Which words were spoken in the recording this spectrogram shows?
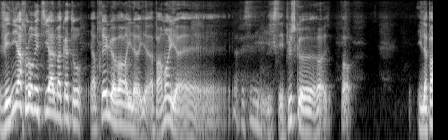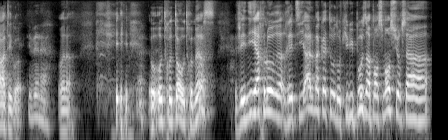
Veni Achloretial Makato. Et après, lui avoir, il a- il a- apparemment, il a, il- c'est plus que. Bon. Il l'a pas raté, quoi. T'es vénère. Voilà. autre temps, autre mœurs. Veni Arlo Retial Makato. Donc il lui pose un pansement sur, sa,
